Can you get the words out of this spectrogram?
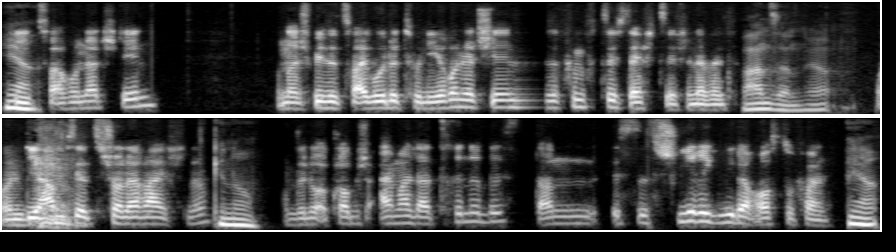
ja. die 200 stehen. Und dann spielen sie zwei gute Turniere und jetzt stehen sie 50, 60 in der Welt. Wahnsinn, ja. Und die haben es jetzt schon erreicht, ne? Genau. Und wenn du, glaube ich, einmal da drinne bist, dann ist es schwierig, wieder rauszufallen. Ja.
